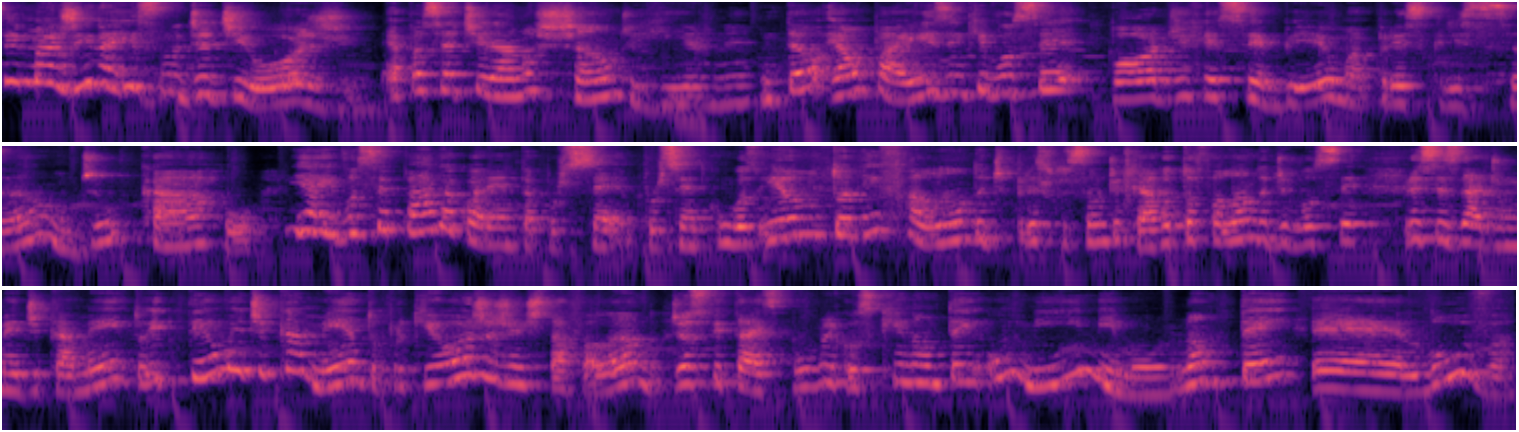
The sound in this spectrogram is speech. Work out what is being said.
Você imagina isso no dia de hoje? É para se atirar no chão de rir, né? Então é um país em que você pode receber uma prescrição de um carro e aí você paga 40% por cento com gosto. E eu não tô nem falando de prescrição de carro, eu tô falando de você precisar de um medicamento e ter um medicamento, porque hoje a gente tá falando de hospitais públicos que não tem o mínimo, não tem é, luva,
